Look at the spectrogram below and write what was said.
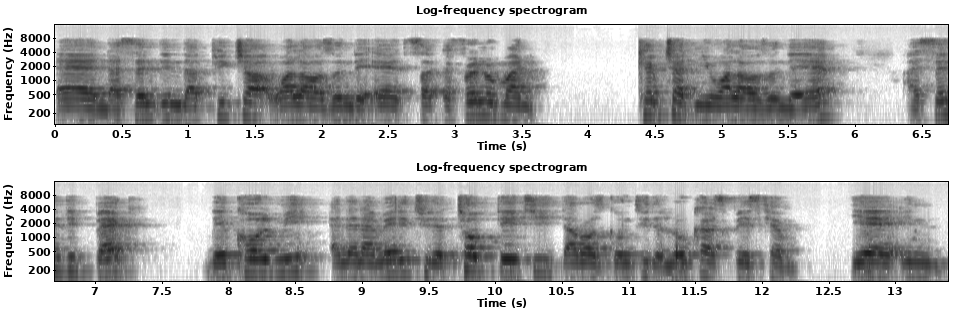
And I sent in that picture while I was on the air. So a friend of mine captured me while I was on the air. I sent it back. They called me, and then I made it to the top 30 that was going to the local space camp here in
